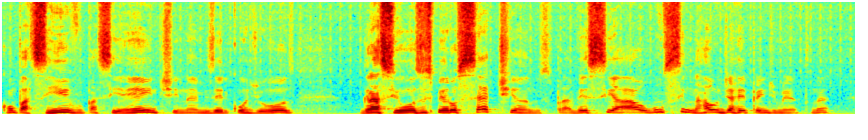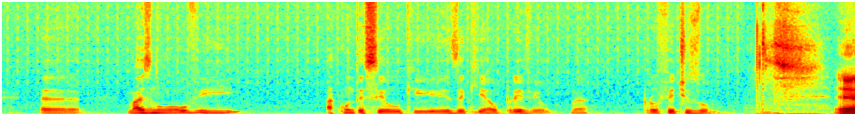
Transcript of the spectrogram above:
compassivo, paciente, né? misericordioso, gracioso, esperou sete anos para ver se há algum sinal de arrependimento. Né? É, mas não houve e aconteceu o que Ezequiel preveu. Né? profetizou. É,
